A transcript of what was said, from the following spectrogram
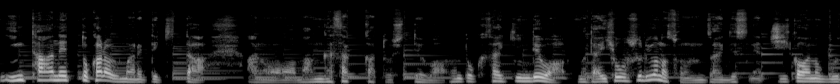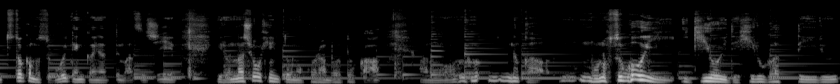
インターネットから生まれてきた、あの、漫画作家としては、本当最近では、ま、代表するような存在ですね。ちいかわのグッズとかもすごい展開になってますし、いろんな商品とのコラボとか、あの、なんか、ものすごい勢いで広がっている、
